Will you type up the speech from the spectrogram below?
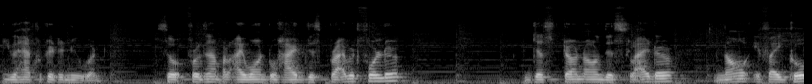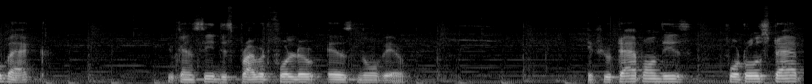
you have to create a new one. So for example I want to hide this private folder. Just turn on this slider. Now if I go back you can see this private folder is nowhere. If you tap on these photos tab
